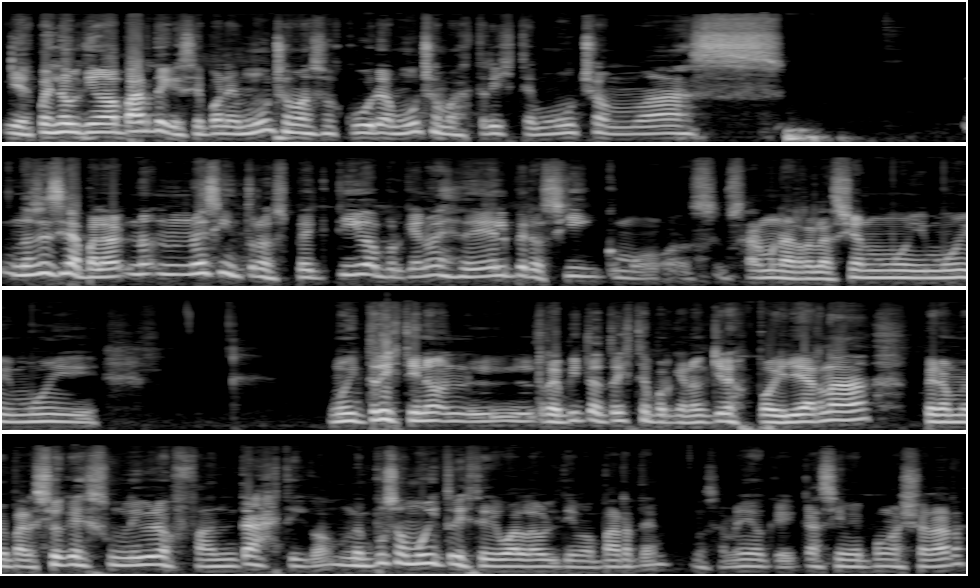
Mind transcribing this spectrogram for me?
Y después la última parte que se pone mucho más oscura, mucho más triste, mucho más... No sé si la palabra... No, no es introspectiva porque no es de él, pero sí como se arma una relación muy, muy, muy... Muy triste, y no, repito triste porque no quiero spoilear nada, pero me pareció que es un libro fantástico. Me puso muy triste igual la última parte, o sea, medio que casi me pongo a llorar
